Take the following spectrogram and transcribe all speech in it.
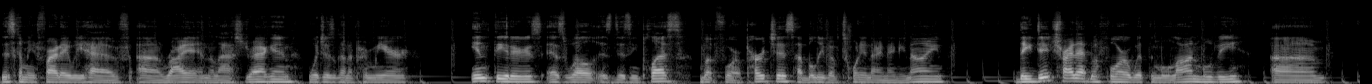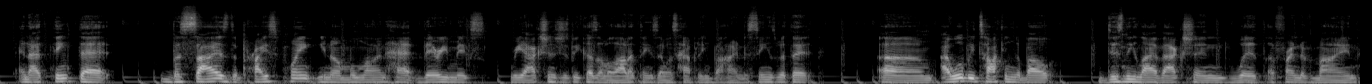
this coming friday we have uh, raya and the last dragon which is going to premiere in theaters as well as Disney Plus, but for a purchase, I believe of $29.99. They did try that before with the Mulan movie. Um, and I think that besides the price point, you know, Mulan had very mixed reactions just because of a lot of things that was happening behind the scenes with it. Um, I will be talking about Disney live action with a friend of mine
